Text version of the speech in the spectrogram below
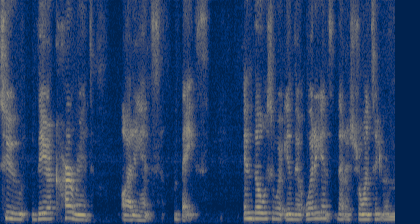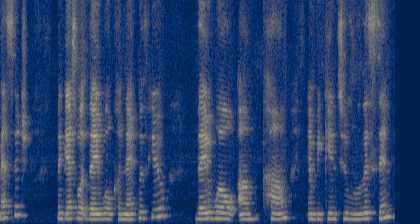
to their current audience base. And those who are in their audience that are drawn to your message, then guess what? They will connect with you. They will um, come and begin to listen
